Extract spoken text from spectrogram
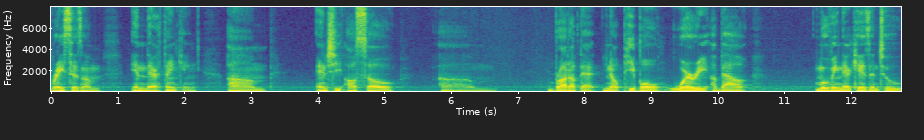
racism in their thinking. Um, and she also um, brought up that you know people worry about moving their kids into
